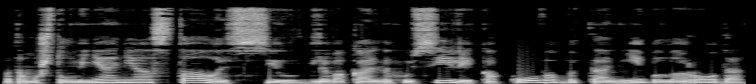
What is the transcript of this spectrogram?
потому что у меня не осталось сил для вокальных усилий какого бы то ни было рода.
